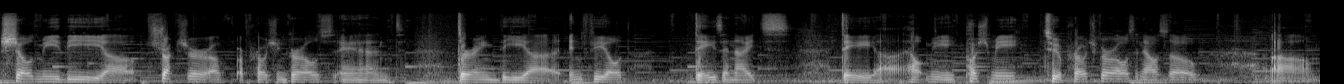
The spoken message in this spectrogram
showed me the uh, structure of approaching girls and during the uh, infield days and nights, they uh, helped me push me to approach girls and also um,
